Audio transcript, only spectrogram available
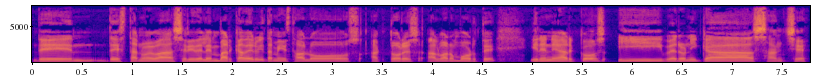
de, de esta nueva serie del embarcadero, y también estaban los actores Álvaro Morte, Irene Arcos y Verónica Sánchez.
